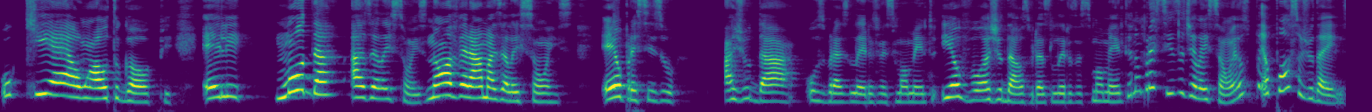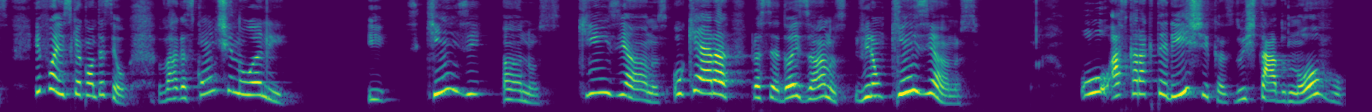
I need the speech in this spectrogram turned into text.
O que é um autogolpe? Ele muda as eleições. Não haverá mais eleições. Eu preciso ajudar os brasileiros nesse momento e eu vou ajudar os brasileiros nesse momento e não precisa de eleição. Eu, eu posso ajudar eles. E foi isso que aconteceu. Vargas continua ali. E 15 anos. 15 anos. O que era para ser dois anos, viram 15 anos. O, as características do Estado Novo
